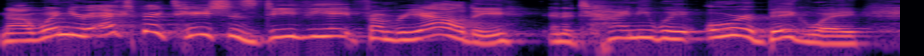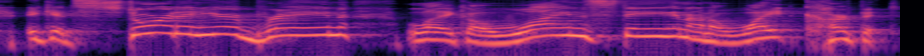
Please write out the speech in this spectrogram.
Now, when your expectations deviate from reality in a tiny way or a big way, it gets stored in your brain like a wine stain on a white carpet.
